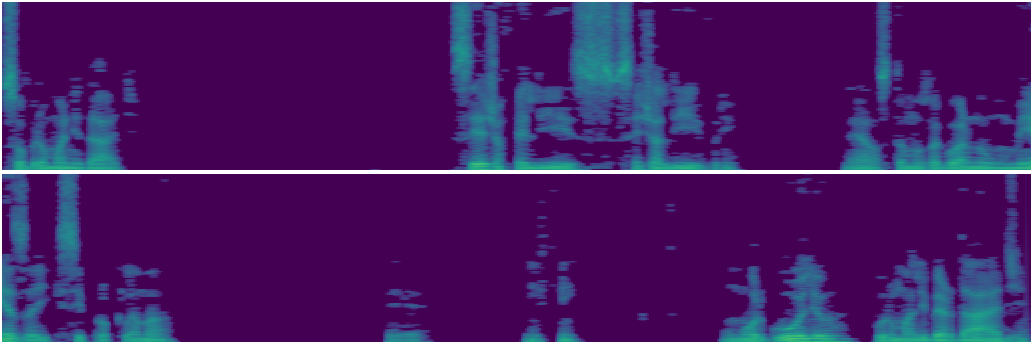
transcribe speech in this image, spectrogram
sobre a humanidade. Seja feliz, seja livre. Né? Nós estamos agora num mês aí que se proclama, é, enfim, um orgulho por uma liberdade,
